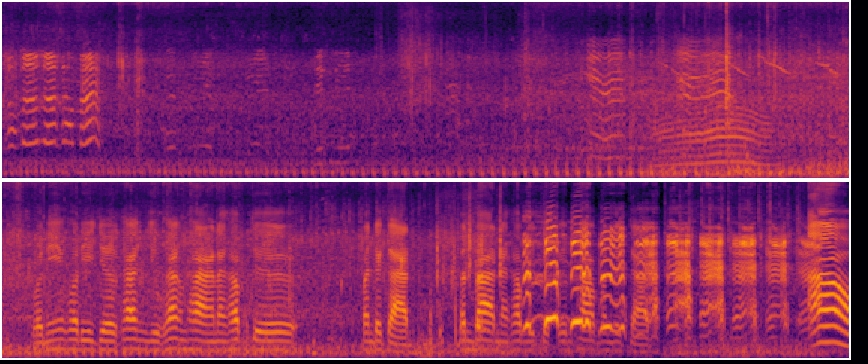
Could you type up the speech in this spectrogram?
เข้ามามาเข้ามาอ้าววันนี้พอดีเจอข้างอยู่ข้างทางนะครับ เจอบรรยากาศบ้านๆนะครับเก็บเป็นภาพบรรยากาศ อ้าว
